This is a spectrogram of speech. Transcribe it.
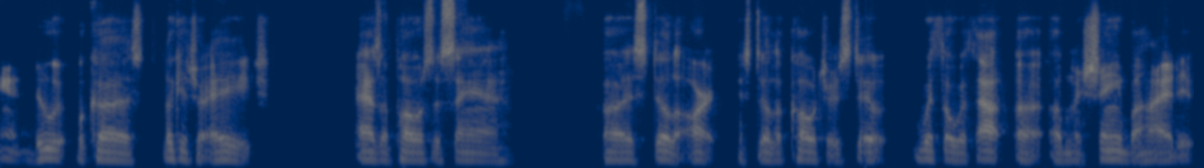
can't do it because look at your age, as opposed to saying, uh, it's still an art, it's still a culture, it's still with or without a, a machine behind it.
